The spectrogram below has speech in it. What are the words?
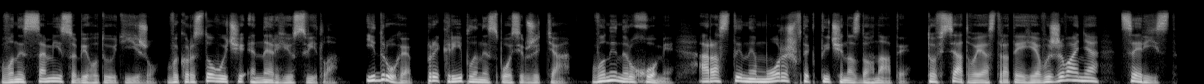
вони самі собі готують їжу, використовуючи енергію світла. І друге прикріплений спосіб життя. Вони нерухомі, а раз ти не можеш втекти чи наздогнати, то вся твоя стратегія виживання це ріст.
